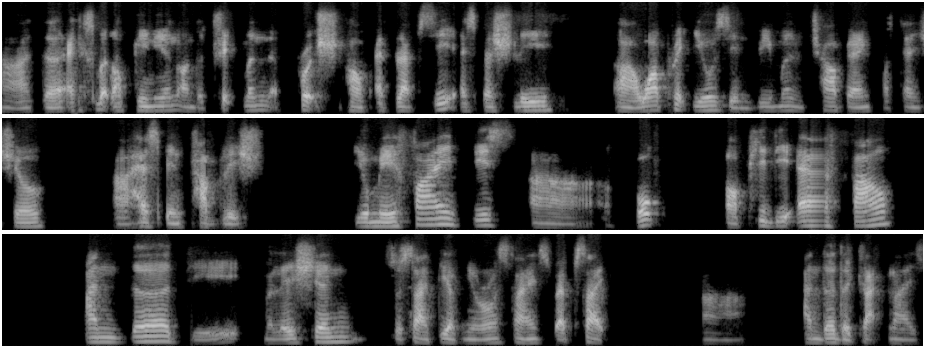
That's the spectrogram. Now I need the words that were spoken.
uh, the expert opinion on the treatment approach of epilepsy, especially uh, valproate use in women childbearing potential, uh, has been published. You may find this uh, book or PDF file under the Malaysian Society of Neuroscience website uh, under the guidelines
